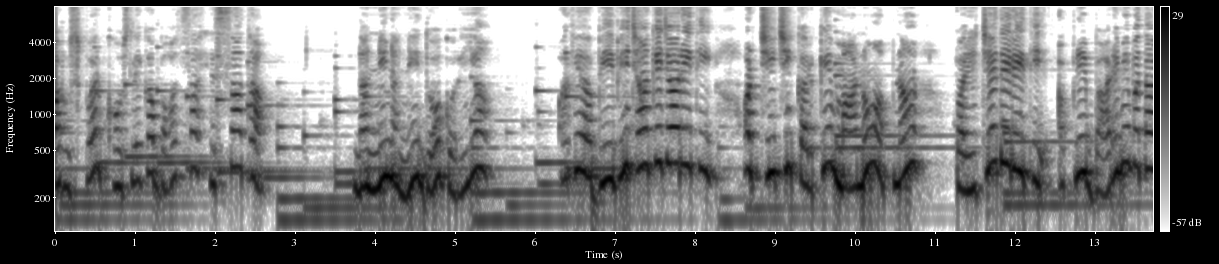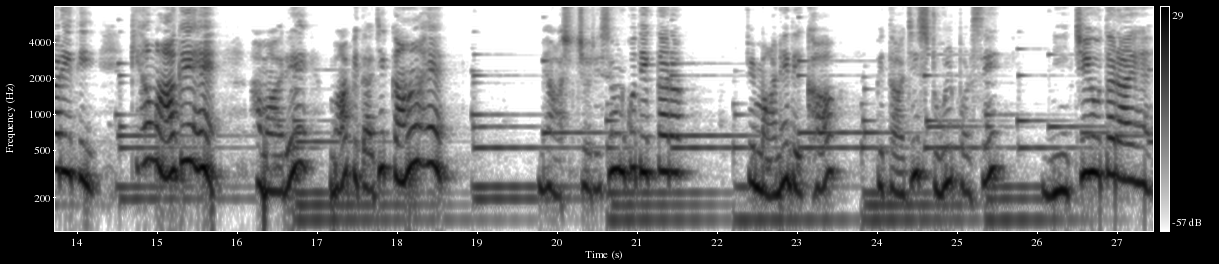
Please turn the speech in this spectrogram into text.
और उस पर घोंसले का बहुत सा हिस्सा था। नन्ही नन्ही दो गोरैया, और वे अभी भी झांके जा रही थी और चींची करके मानो अपना परिचय दे रही थी, अपने बारे में बता रही थी कि हम आ गए हैं, हमारे माँ पिताजी कहाँ हैं। मैं आश्चर्य से उनको देखता रहा। फिर माँ ने देखा, पिताजी स्टूल पर से नीचे उतर आए हैं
